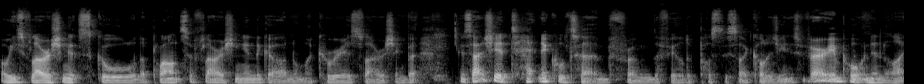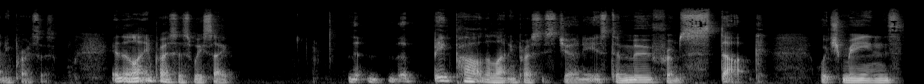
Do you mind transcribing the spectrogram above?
oh, he's flourishing at school, or the plants are flourishing in the garden, or my career is flourishing. But it's actually a technical term from the field of positive psychology, and it's very important in the lightning process. In the lightning process, we say the, the big part of the lightning process journey is to move from stuck, which means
